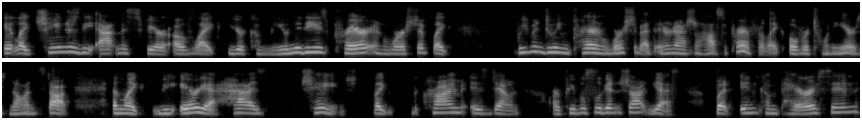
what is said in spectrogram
it like changes the atmosphere of like your communities prayer and worship like we've been doing prayer and worship at the international house of prayer for like over 20 years nonstop. And like the area has changed. Like the crime is down. Are people still getting shot? Yes. But in comparison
